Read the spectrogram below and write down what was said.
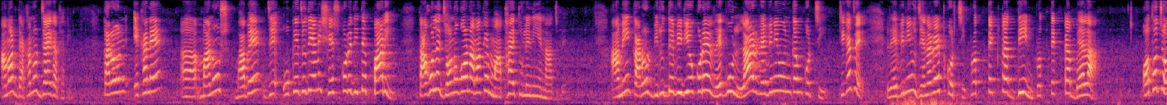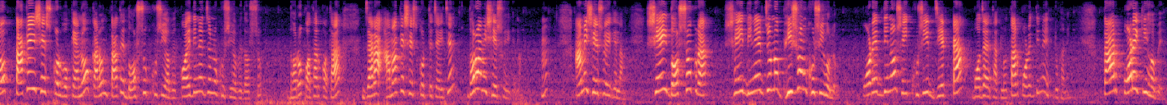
আমার দেখানোর জায়গা থাকে। কারণ এখানে মানুষ ভাবে যে ওকে যদি আমি শেষ করে দিতে পারি, তাহলে জনগণ আমাকে মাথায় তুলে নিয়ে নাচবে। আমি কারোর বিরুদ্ধে ভিডিও করে রেগুলার রেভিনিউ ইনকাম করছি, ঠিক আছে? রেভিনিউ জেনারেট করছি প্রত্যেকটা দিন, প্রত্যেকটা বেলা। অথচ তাকেই শেষ করব কেন? কারণ তাতে দর্শক খুশি হবে। কয়দিনের জন্য খুশি হবে দর্শক? ধরো কথার কথা, যারা আমাকে শেষ করতে চাইছে, ধরো আমি শেষ হয়ে গেলাম, হুম? আমি শেষ হয়ে গেলাম। সেই দর্শকরা সেই দিনের জন্য ভীষণ খুশি হলো। পরের দিনও সেই খুশির জেরটা বজায় থাকল তার পরের দিনও একটুখানি। তারপরে কি হবে?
